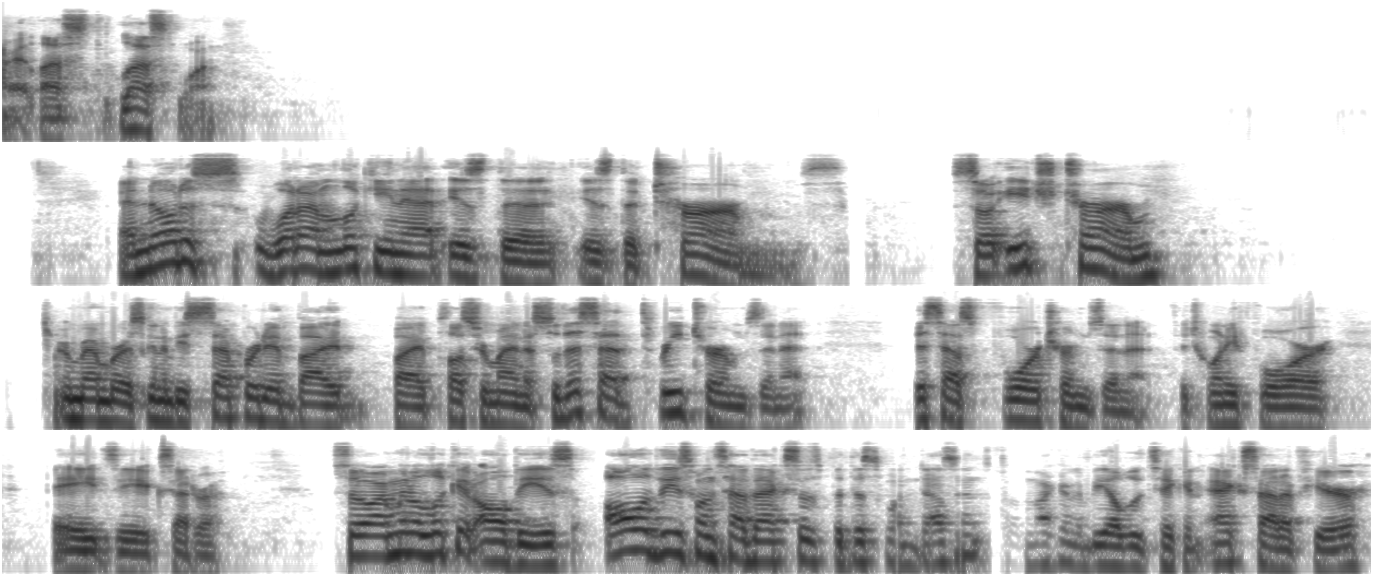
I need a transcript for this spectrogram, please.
All right, last, last one. And notice what I'm looking at is the, is the terms. So each term, remember, is going to be separated by, by plus or minus. So this had three terms in it. This has four terms in it, the 24, the 8z, etc. So I'm going to look at all these. All of these ones have x's, but this one doesn't. So I'm not going to be able to take an x out of here.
